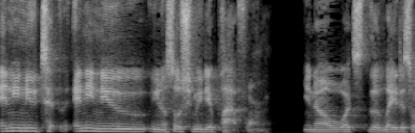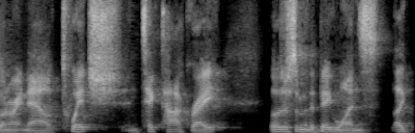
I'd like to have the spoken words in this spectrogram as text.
any new t- any new you know social media platform. You know, what's the latest one right now? Twitch and TikTok, right? Those are some of the big ones. Like,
